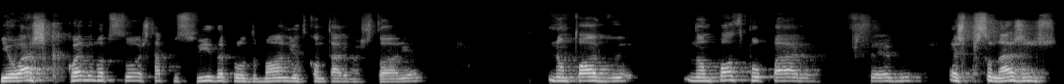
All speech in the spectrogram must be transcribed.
E eu acho que quando uma pessoa está possuída pelo demónio de contar uma história, não pode, não pode poupar, percebe? As personagens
